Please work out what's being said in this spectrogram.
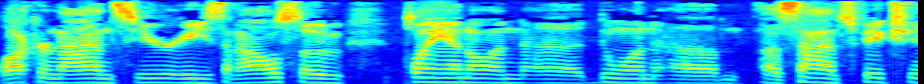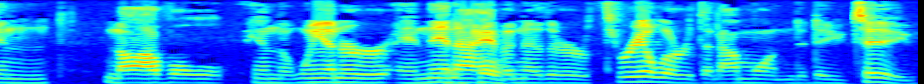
Locker Nine series, and I also plan on uh, doing um, a science fiction novel in the winter, and then okay. I have another thriller that I'm wanting to do too.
